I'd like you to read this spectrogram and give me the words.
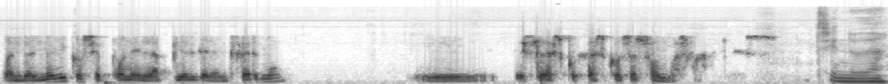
Cuando el médico se pone en la piel del enfermo, eh, es las, las cosas son más fáciles. Sin duda.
